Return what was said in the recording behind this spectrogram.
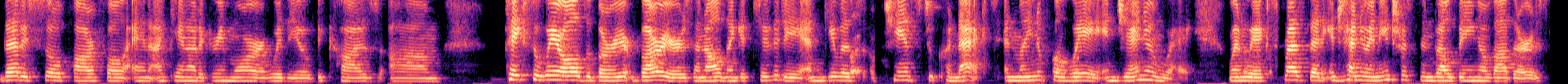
That is so powerful. And I cannot agree more with you because um, takes away all the barrier, barriers and all negativity and give us a chance to connect in meaningful way in genuine way when we express that genuine interest in well-being of others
